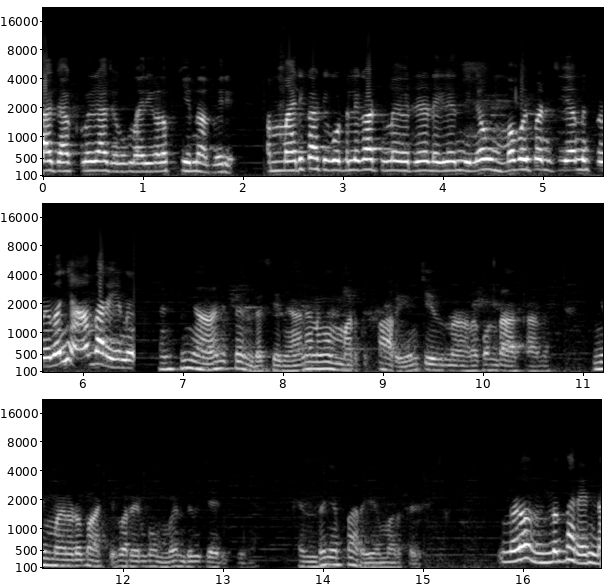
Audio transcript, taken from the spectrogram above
രാജാക്കളും രാജകുമാരികളൊക്കെയാണ് അവർ. അമ്മാരി കാട്ടിക്കൂട്ടൽ കാട്ടുന്നവരുടെ ഇടയിൽ എന്തിനാ ഉമ്മ പോയി പണി ചെയ്യാൻ നിക്കണെന്നാ ഞാൻ പറയണ്. എനിക്ക് ഞാനിപ്പോ എന്താ ചെയ്യുക ഞാനാണെങ്കിൽ ഉമ്മാർക്ക് പറയുകയും ചെയ്തു നാളെ കൊണ്ടാക്കാന്ന്. ഇനി ഉമ്മാനോട് മാറ്റി പറയുമ്പോ ഉമ്മ എന്ത് വിചാരിക്കുക എന്താ ഞാൻ പറയും ഉമ്മാർക്ക് നിങ്ങളൊന്നും പറയണ്ട.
